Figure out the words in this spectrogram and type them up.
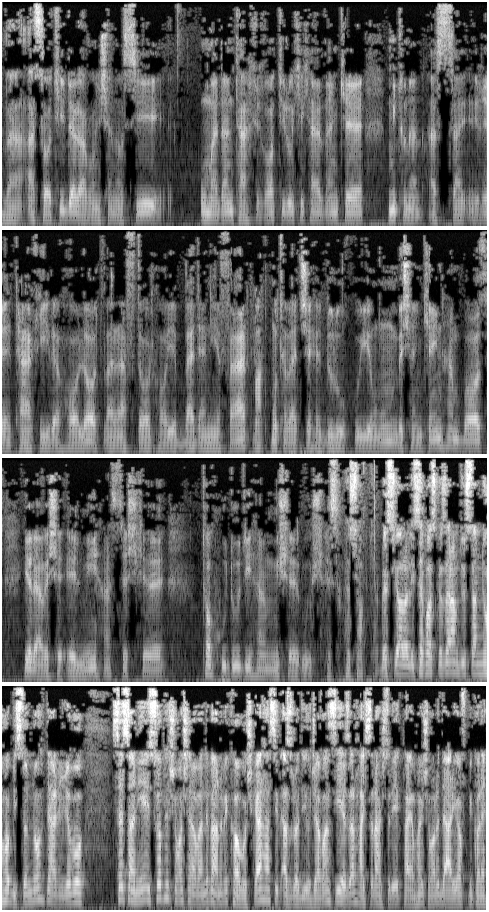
و اساتید روانشناسی اومدن تحقیقاتی رو که کردن که می‌تونن از طریق تغییر حالات و رفتارهای بدنی فرد بله. متوجه دروغگویی اون بشن. که این هم باز یه روش علمی هستش که تا حدودی هم میشه روش حساب حساب کرد. بسیار عالی. سپاسگزارم دوستان. 9 و 29 دقیقه و سه ثانیه. صبح شما شنونده برنامه کاوشگر هستید. از رادیو جوان 3881 پیام های شما رو دریافت می‌کنه.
